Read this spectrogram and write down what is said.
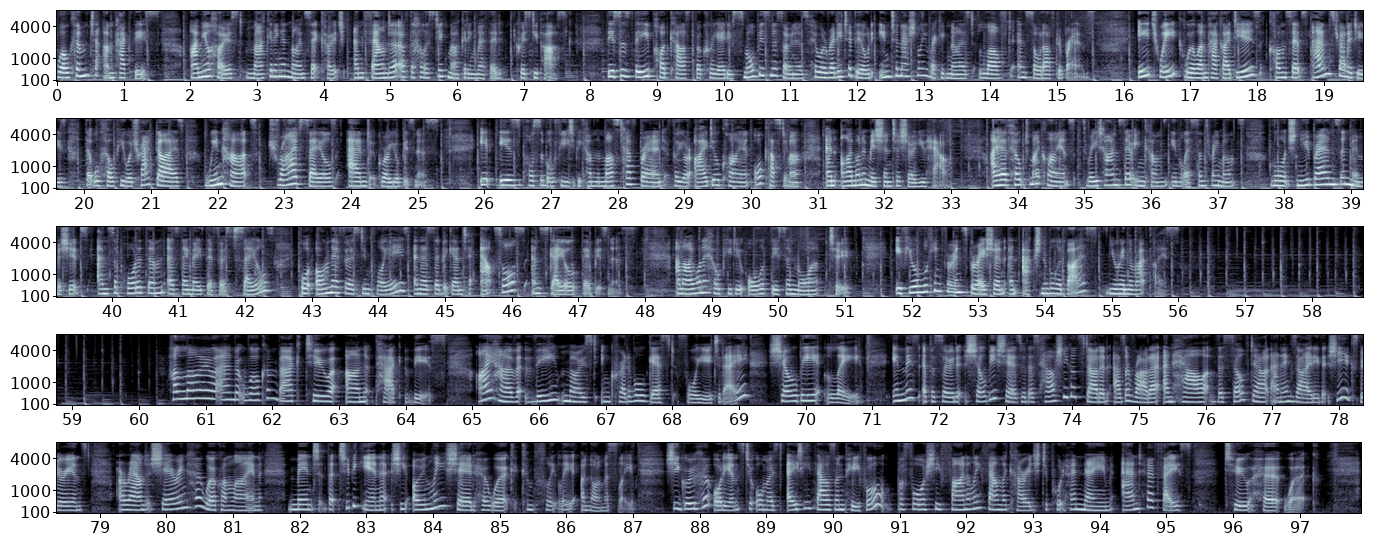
Welcome to Unpack This. I'm your host, marketing and mindset coach, and founder of the Holistic Marketing Method, Christy Pask. This is the podcast for creative small business owners who are ready to build internationally recognized, loved, and sought after brands. Each week, we'll unpack ideas, concepts, and strategies that will help you attract eyes, win hearts, drive sales, and grow your business. It is possible for you to become the must have brand for your ideal client or customer, and I'm on a mission to show you how. I have helped my clients three times their income in less than three months, launch new brands and memberships, and supported them as they made their first sales, brought on their first employees, and as they began to outsource and scale their business. And I want to help you do all of this and more too. If you're looking for inspiration and actionable advice, you're in the right place. Hello, and welcome back to Unpack This. I have the most incredible guest for you today, Shelby Leigh. In this episode, Shelby shares with us how she got started as a writer and how the self doubt and anxiety that she experienced around sharing her work online meant that to begin, she only shared her work completely anonymously. She grew her audience to almost 80,000 people before she finally found the courage to put her name and her face to her work.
